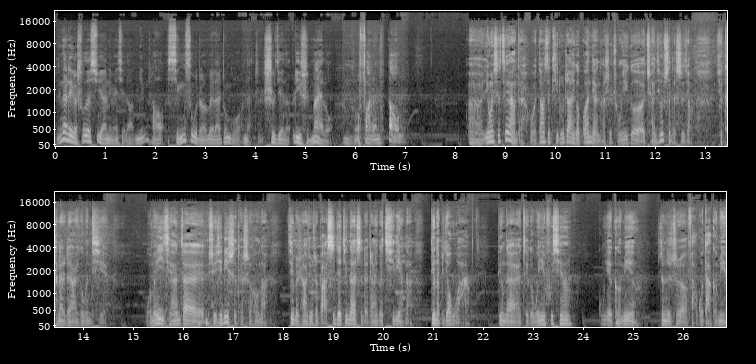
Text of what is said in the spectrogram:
您在这个书的序言里面写到，明朝形塑着未来中国乃至世界的历史脉络和发展道路。呃，因为是这样的，我当时提出这样一个观点呢，是从一个全球史的视角去看待这样一个问题。我们以前在学习历史的时候呢，基本上就是把世界近代史的这样一个起点呢定的比较晚，定在这个文艺复兴、工业革命，甚至是法国大革命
